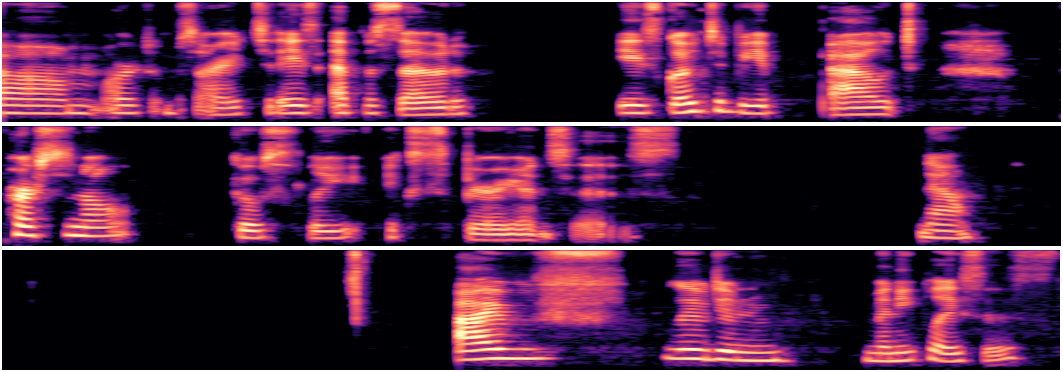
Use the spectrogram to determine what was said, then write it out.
um, or I'm sorry, today's episode is going to be about personal ghostly experiences. Now, I've lived in many places,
